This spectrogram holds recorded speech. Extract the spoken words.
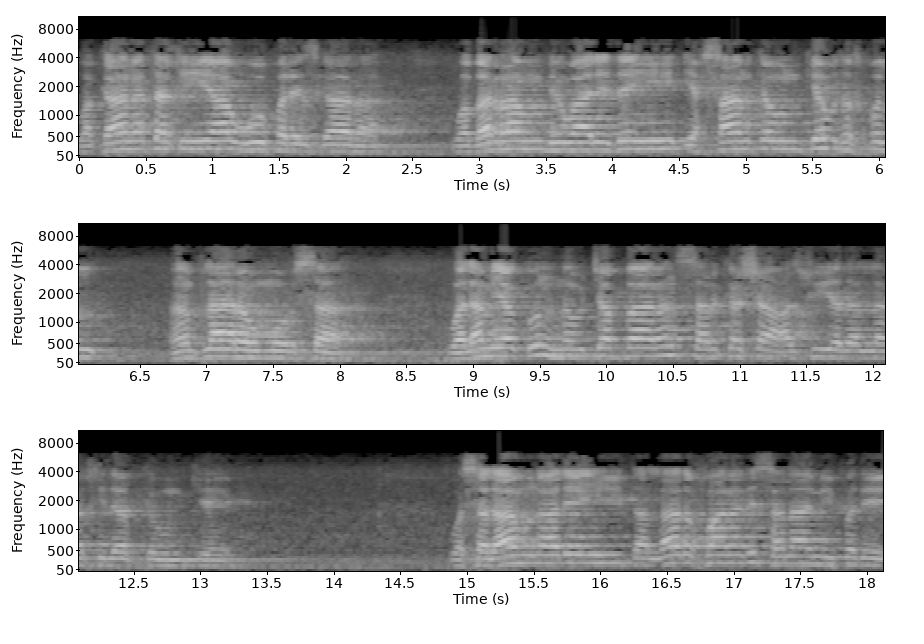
وکانه تقیا و پرزګارا وبرم بوالدی احسان کوونکی او د خپل هم پلار او مور سره ولم یکن نو جبارن سرکش عصی د الله خلاف کوونکې وسلام علیه د الله د خوانه دي سلامي پدې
